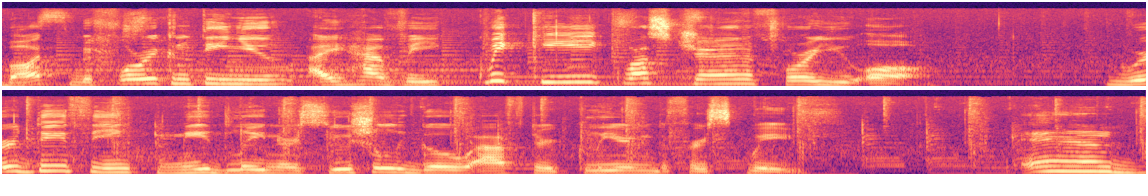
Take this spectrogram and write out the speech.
But before we continue, I have a quickie question for you all. Where do you think mid laners usually go after clearing the first wave? And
